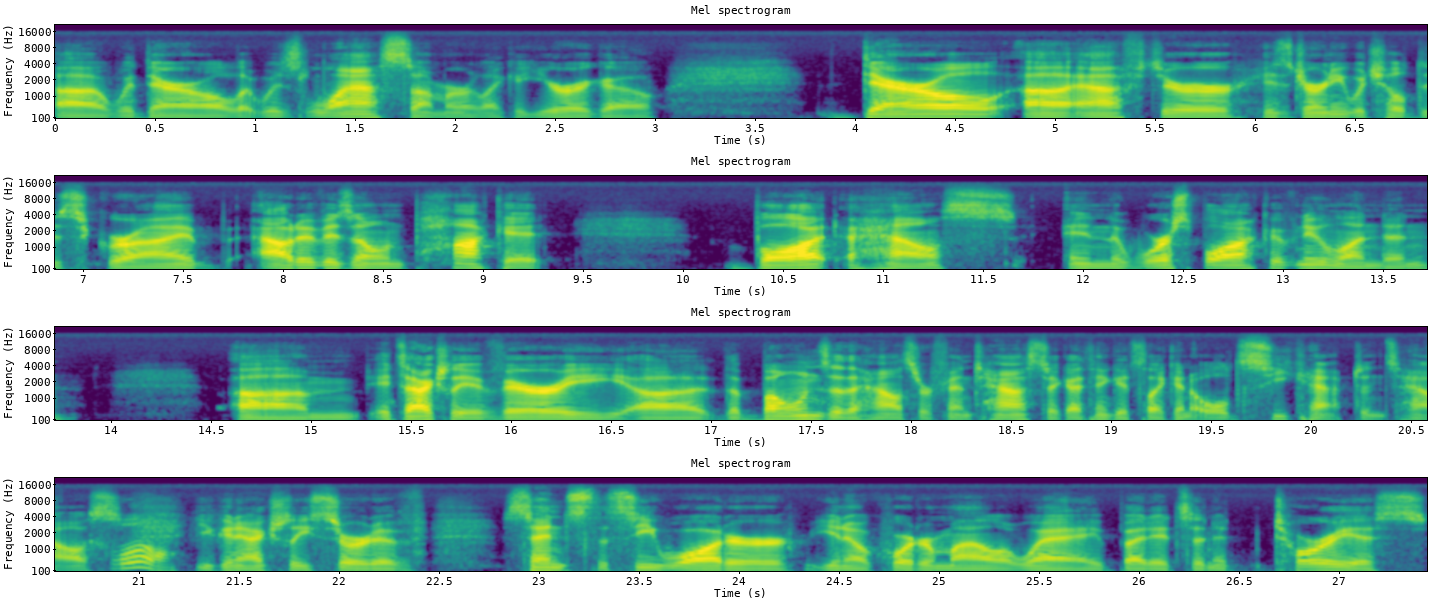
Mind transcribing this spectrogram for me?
uh, with Daryl. It was last summer, like a year ago Daryl, uh, after his journey, which he'll describe, out of his own pocket, bought a house in the worst block of New London. Um, it's actually a very, uh, the bones of the house are fantastic. I think it's like an old sea captain's house. Cool. You can actually sort of sense the seawater, you know, a quarter mile away, but it's a notorious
